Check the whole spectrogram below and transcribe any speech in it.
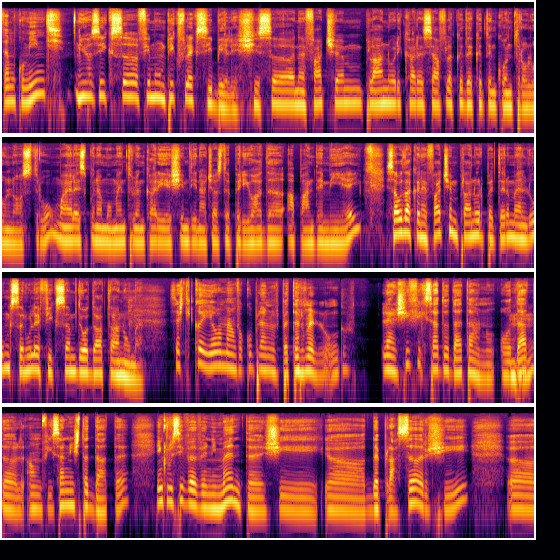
Stăm cu minți? Eu zic să fim un pic flexibili și să ne facem planuri care se află cât de cât în controlul nostru, mai ales până în momentul în care ieșim din această perioadă a pandemiei, sau dacă ne facem planuri pe termen lung, să nu le fixăm de o dată anume. Să știi că eu mi-am făcut planuri pe termen lung, le-am și fixat odată anul. Odată uh-huh. am fixat niște date, inclusiv evenimente și uh, deplasări și uh,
